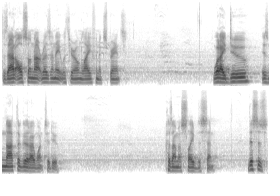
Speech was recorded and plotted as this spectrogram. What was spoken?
Does that also not resonate with your own life and experience? What I do is not the good I want to do because I'm a slave to sin. This is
